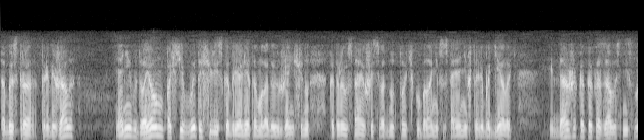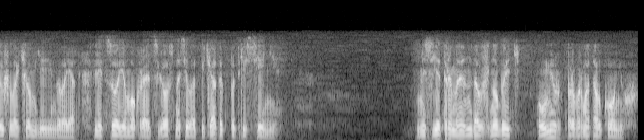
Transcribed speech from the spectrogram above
Та быстро прибежала, и они вдвоем почти вытащили из кабриолета молодую женщину, которая, уставившись в одну точку, была не в состоянии что-либо делать, и даже, как оказалось, не слышала, о чем ей говорят. Лицо ее, мокрое от слез, носило отпечаток потрясения. «Месье Тремен, должно быть, умер?» — пробормотал конюх.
